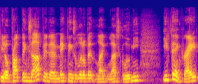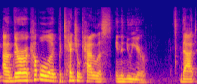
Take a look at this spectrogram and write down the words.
you know prop things up and uh, make things a little bit like less gloomy you'd think right? Um, there are a couple of potential catalysts in the new year that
